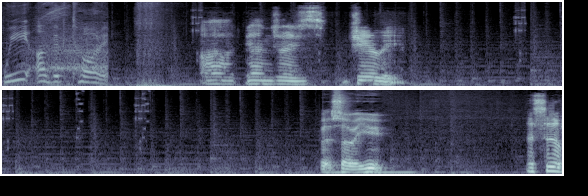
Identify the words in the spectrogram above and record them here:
We are victorious. Ah, Ganja is jelly. But so are you. Still.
